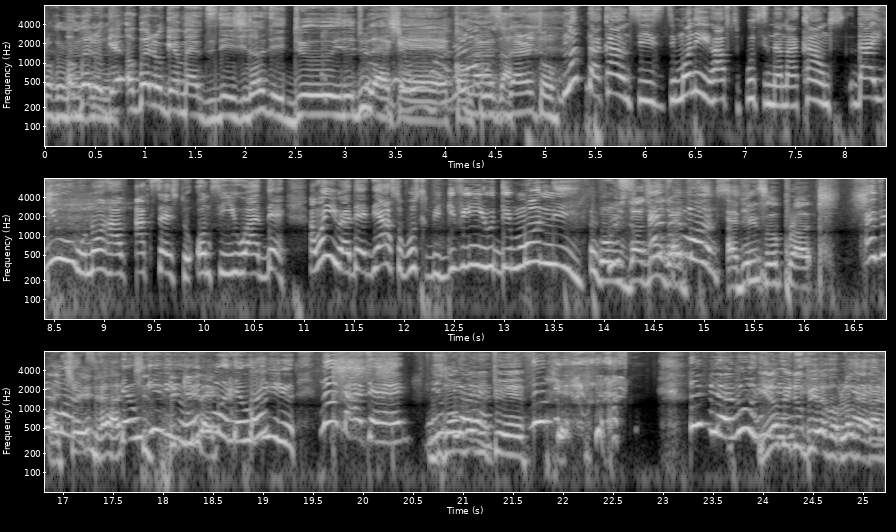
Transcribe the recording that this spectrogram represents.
what block account Ogbe no is. get Ogbe no get mind today. She just dey do, you dey do like uh, composer. Blocked account is the money you have to put in an account that you will not have access to until you are there. And when you are there, they are supposed to be giving you the money Oh, is that what every month. I feel so proud. Every I month trained her. they will She's give you. Every like- month they will give you. Not that uh, You don't go UPF. PAF. UPF, who will You know give fit do PF for block Yeah. account.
